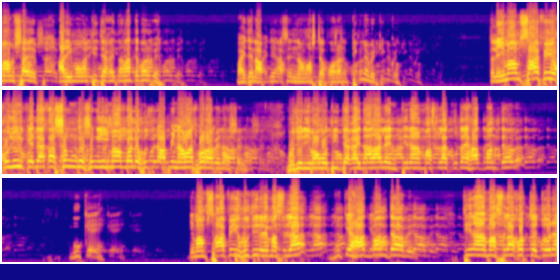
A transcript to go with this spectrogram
ইমাম সাহেব, আর ইমামতির জায়গায় দাঁড়াতে পারবে? ভাইজান, আপনি আসেন, নামাজটা পড়ান, ঠিক না ঠিক তাহলে ইমাম সাফি হুজুরকে দেখার সঙ্গে সঙ্গে ইমাম বলে, হুজুর, আপনি নামাজ পড়াবেন, আসেন। হুজুর ইমামতির জায়গায় দাঁড়ালেন, তিনার মাসলা কোথায় হাত বাঁধতে হবে? বুকে। ইমাম সাফি হুজুরের মাসলা, বুকে হাত বাঁধতে হবে। তিনার মাসলা করছে জোরে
